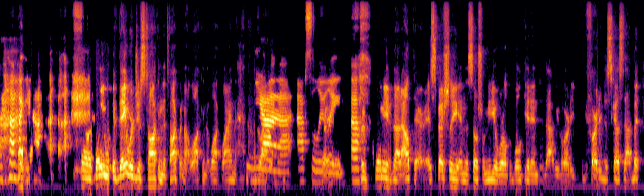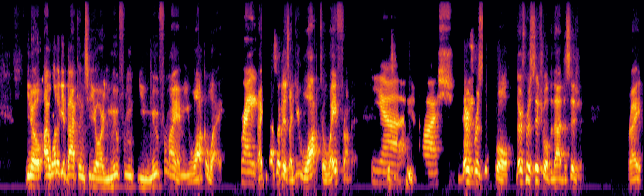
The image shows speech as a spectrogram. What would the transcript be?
yeah. if they if they were just talking the talk but not walking the walk, why in the line Yeah, absolutely. Right? There's plenty of that out there, especially in the social media world. We'll get into that. We've already we've already discussed that. But you know, I want to get back into your you move from you move from Miami, you walk away. Right. Like that's what it is. Like you walked away from it. Yeah. Oh gosh. There's residual. There's residual to that decision. Right.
